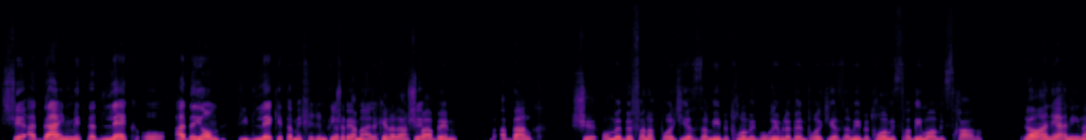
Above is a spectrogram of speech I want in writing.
שעדיין מתדלק, או עד היום תדלק את המחירים כלפי מעלה. כשאתה מסתכל על ההשוואה ש... בין הבנק שעומד בפניו פרויקט יזמי בתחום המגורים לבין פרויקט יזמי בתחום המשרדים או המסחר, לא, אני, אני לא,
